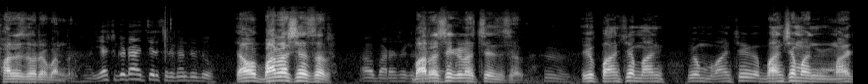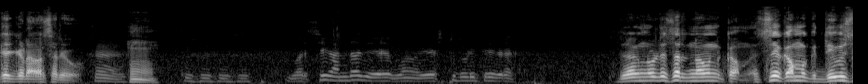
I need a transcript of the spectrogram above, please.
ಫಾರೆಸ್ಟ್ ಅವರೇ ಬಂದು. ಎಷ್ಟು ಗಿಡ ಹಚ್ಚಿರಿ ಶ್ರೀಗಂಧದ್ದು ಯಾವ ಬಾರಾಶೆ ಸರ್. ಬಾರಾಶೆ ಗಿಡ. ಹಚ್ಚೇನಿ ಸರ್. ಇವು ಪಾಂಚೆ ಮಾನ್ ಇವು ಮಾಂಚೆ ಪಾಂಚೆ ಮಾನ್ ಮಾನ್ಕಾಯಿ ಗಿಡ ಅವ ಸರ್ ಇವು. ಹ್ಞೂ ವರ್ಷಿಗೆ ಅಂದಾಜು ಎಷ್ಟು ದುಡಿತೀರಿ ಇದ್ರ ಇದ್ರಾಗ ನೋಡ್ರಿ ಸರ್ ನಾವು ಕಮ್ ಸೆ ಕಮ್ ದಿವಸ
